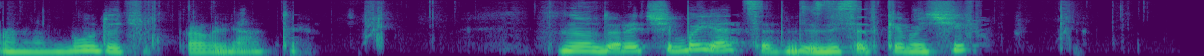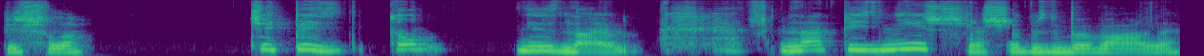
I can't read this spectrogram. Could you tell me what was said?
А ну, будуть відправляти. Ну, до речі, бояться. З десятки мечів пішло. Чуть пізніше, ну, не знаю. На пізніше, щоб збивали.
